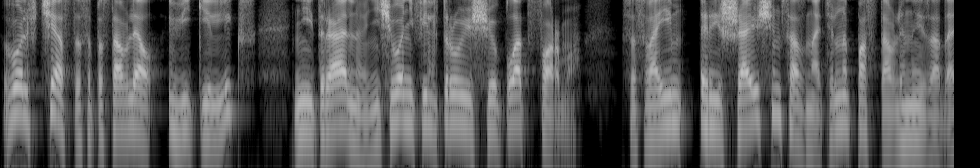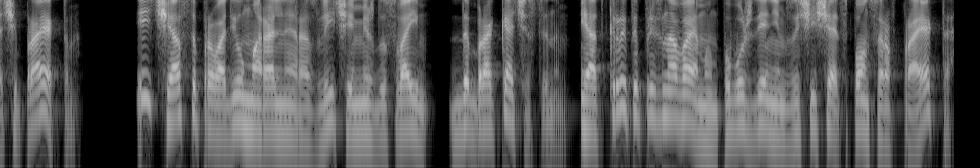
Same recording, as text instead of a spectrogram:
Вольф часто сопоставлял Wikileaks, нейтральную, ничего не фильтрующую платформу, со своим решающим сознательно поставленные задачи проектом и часто проводил моральное различие между своим доброкачественным и открыто признаваемым побуждением защищать спонсоров проекта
